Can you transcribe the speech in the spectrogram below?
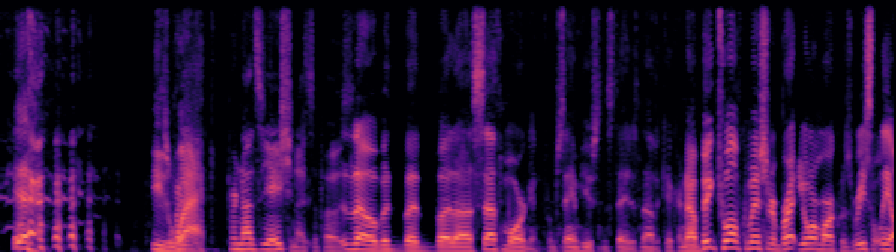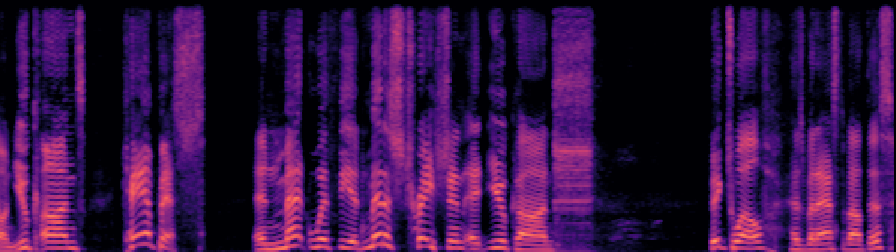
yeah. He's whack. pronunciation, I suppose. No, but but but uh, Seth Morgan from Sam Houston State is now the kicker. Now, Big 12 Commissioner Brett Yormark was recently on UConn's campus and met with the administration at UConn. Big 12 has been asked about this,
